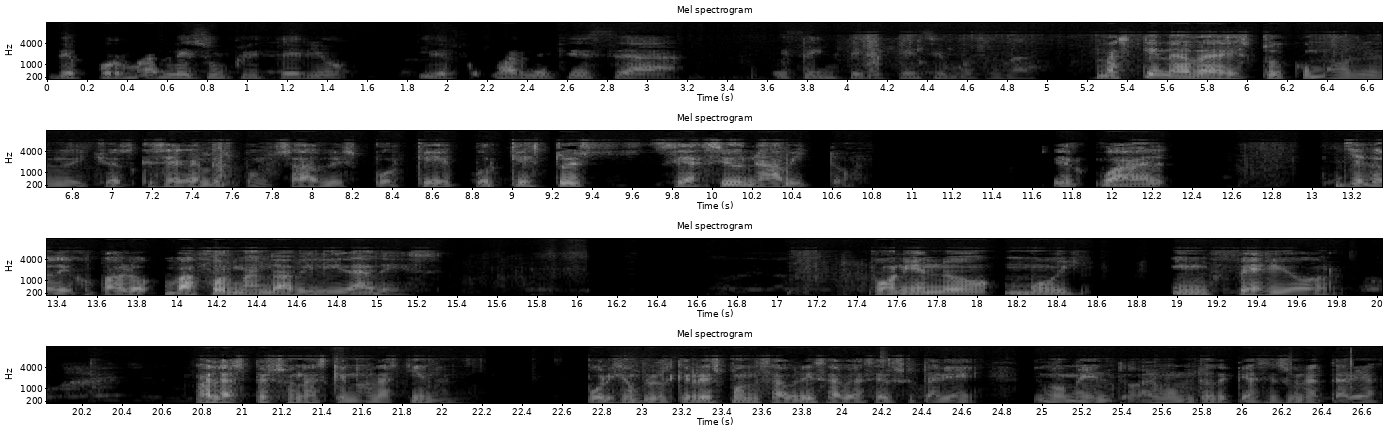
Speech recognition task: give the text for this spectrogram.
de formarles un criterio y de formarles esa, esa inteligencia emocional. Más que nada esto, como les he dicho, es que se hagan responsables. ¿Por qué? Porque esto es, se hace un hábito, el cual, ya lo dijo Pablo, va formando habilidades, poniendo muy inferior a las personas que no las tienen. Por ejemplo, el que es responsable sabe hacer su tarea en el momento. Al momento de que haces una tarea,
